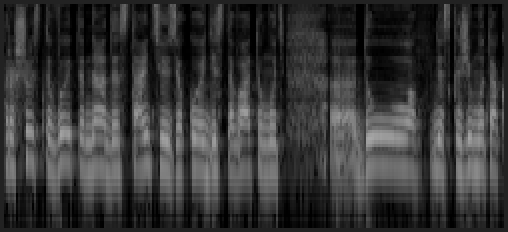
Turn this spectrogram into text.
рашисти вийти на дистанцію, з якої діставатимуть е, до, скажімо так,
